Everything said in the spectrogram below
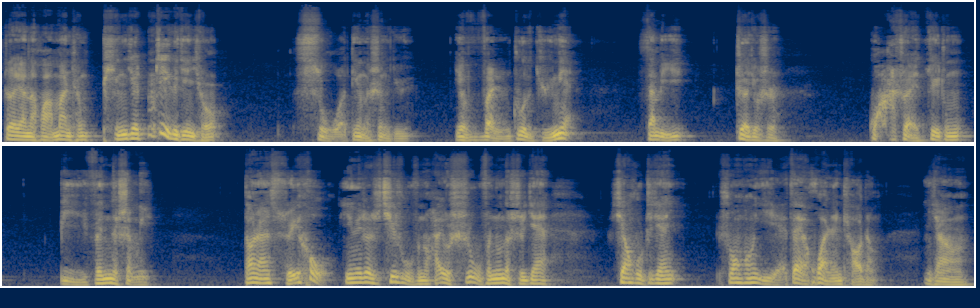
这样的话，曼城凭借这个进球。锁定了胜局，也稳住了局面，三比一，这就是挂帅最终比分的胜利。当然，随后因为这是七十五分钟，还有十五分钟的时间，相互之间双方也在换人调整。你像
